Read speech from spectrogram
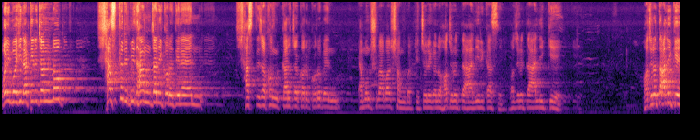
ওই মহিলাটির জন্য শাস্তির বিধান জারি করে দিলেন। শাস্তি যখন কার্যকর করবেন, এমন সময় আবার সংবাদটি চলে গেল হজরত আলীর কাছে। হজরত আলী আলীকে হজরত আলীকে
